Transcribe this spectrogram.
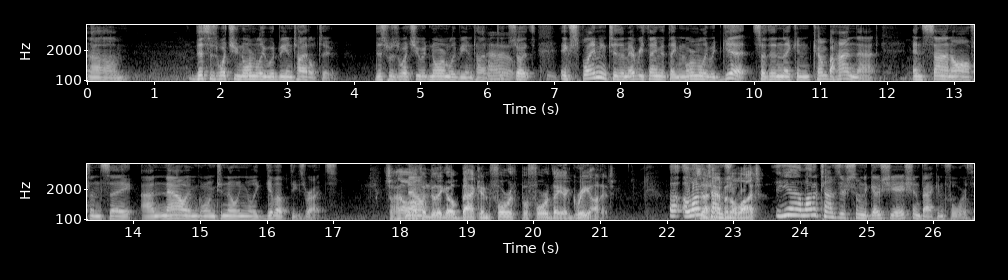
um, this is what you normally would be entitled to. This was what you would normally be entitled Oh. to. So it's explaining to them everything that they normally would get so then they can come behind that and sign off and say, I now am going to knowingly give up these rights. So how Now- often do they go back and forth before they agree on it? A, a lot Does of that times, happen a lot? Yeah, a lot of times there's some negotiation back and forth,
